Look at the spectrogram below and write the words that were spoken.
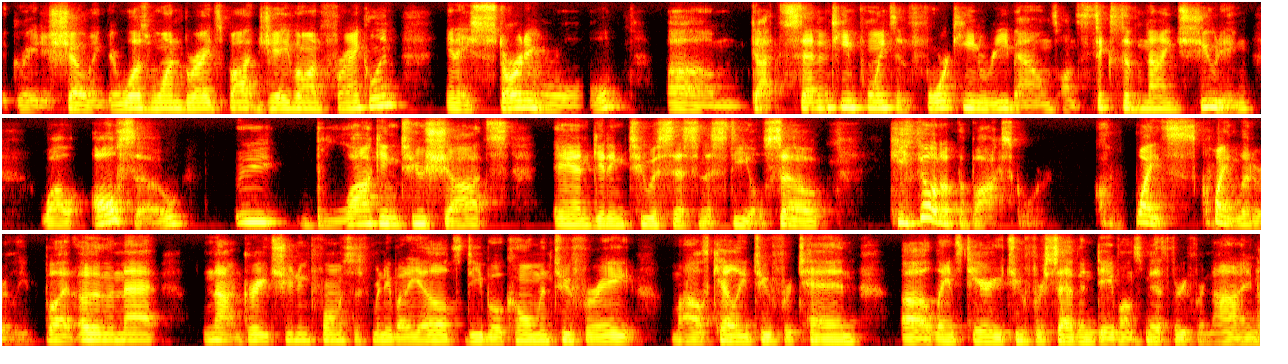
the greatest showing. There was one bright spot. Javon Franklin in a starting role um, got 17 points and 14 rebounds on six of nine shooting, while also blocking two shots and getting two assists and a steal. So he filled up the box score quite quite literally. But other than that, not great shooting performances from anybody else. Deebo Coleman two for eight, Miles Kelly two for ten, uh, Lance Terry two for seven, Deivon Smith three for nine.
